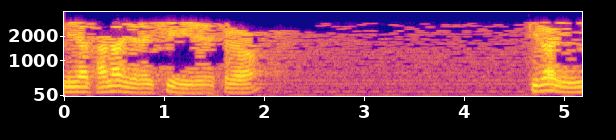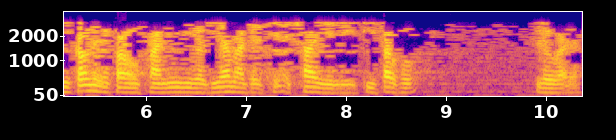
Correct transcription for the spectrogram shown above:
နေရာဌာနတွေလည်းရှိနေတယ်ဆိုတော့ဒီလိုရင်ကောင်းတဲ့ကောင်းဖန်ပြီးပြီးတော့ဒီရမှာတည်းချင်းအခြားရည်ကြီးတိဆောက်ဖို့လိုပါတယ်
